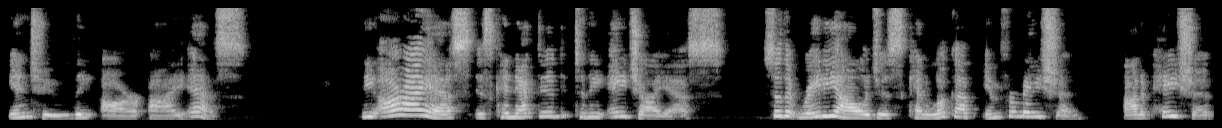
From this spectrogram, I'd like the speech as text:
into the RIS. The RIS is connected to the HIS so that radiologists can look up information on a patient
